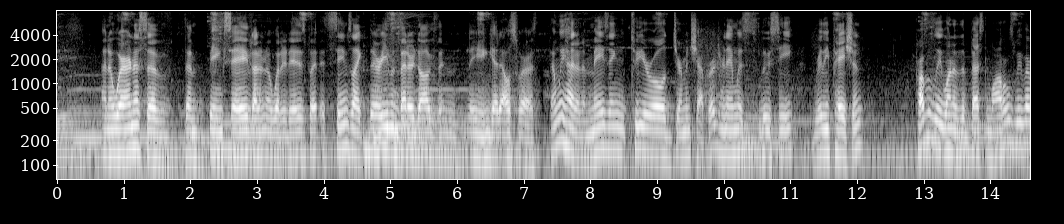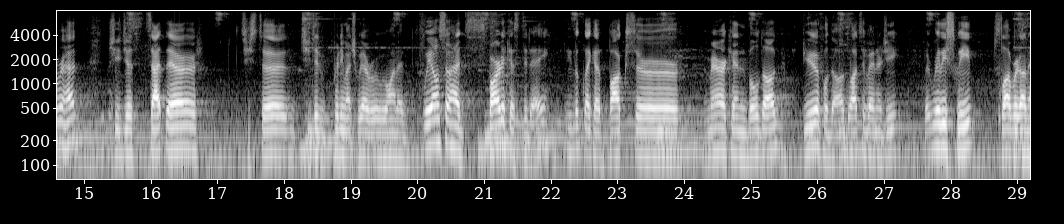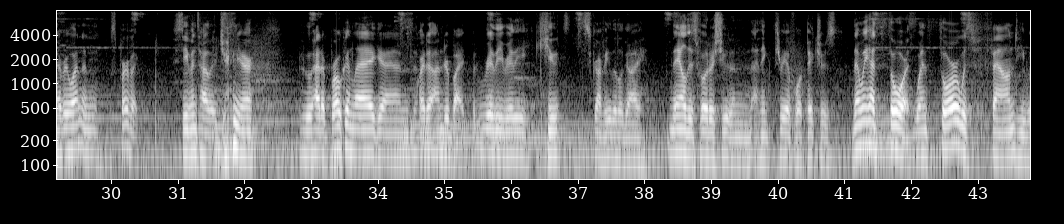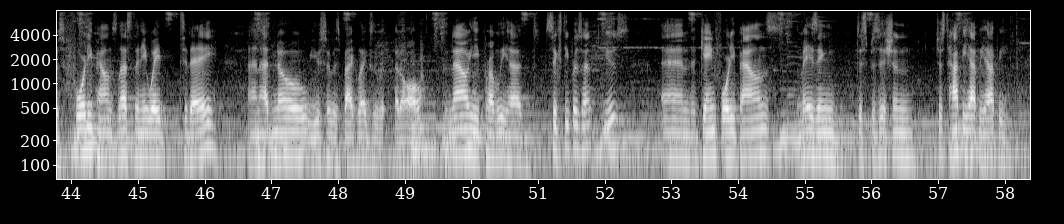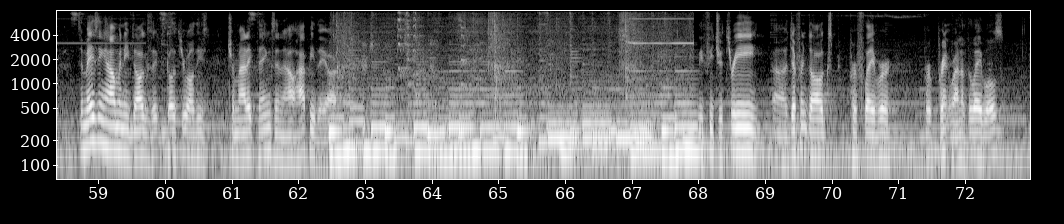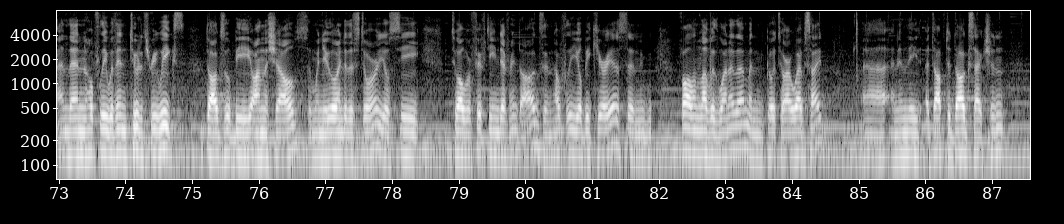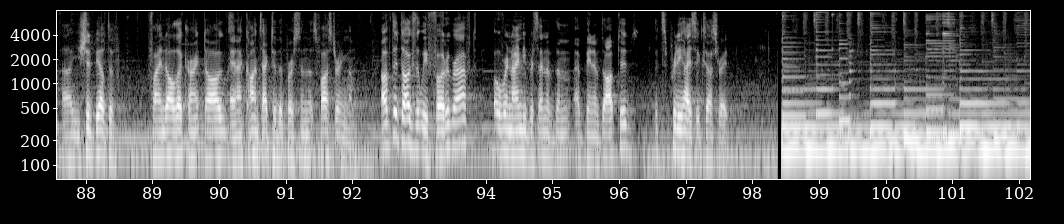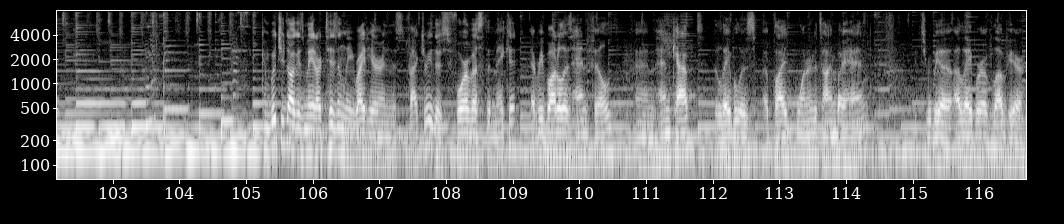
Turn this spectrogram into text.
an awareness of them being saved. I don't know what it is, but it seems like they're even better dogs than, than you can get elsewhere. Then we had an amazing two-year-old German Shepherd. Her name was Lucy, really patient. Probably one of the best models we've ever had. She just sat there, she stood, she did pretty much whatever we wanted. We also had Spartacus today. He looked like a boxer, American bulldog. Beautiful dog, lots of energy, but really sweet, slobbered on everyone, and it was perfect. Steven Tyler Jr., who had a broken leg and quite an underbite, but really, really cute, scruffy little guy. Nailed his photo shoot in, I think, three or four pictures. Then we had Thor. When Thor was found, he was 40 pounds less than he weighed today and had no use of his back legs at all. So now he probably had 60% use and had gained 40 pounds, amazing disposition, just happy, happy, happy. It's amazing how many dogs that go through all these traumatic things and how happy they are. We feature three uh, different dogs per flavor per print run of the labels. And then hopefully within two to three weeks, dogs will be on the shelves. And when you go into the store, you'll see 12 or 15 different dogs. And hopefully you'll be curious and fall in love with one of them and go to our website. Uh, and in the adopted dog section, uh, you should be able to find all the current dogs, and I contacted the person that's fostering them. Of the dogs that we've photographed, over 90% of them have been adopted. It's a pretty high success rate. Kombucha Dog is made artisanally right here in this factory. There's four of us that make it. Every bottle is hand filled and hand capped. The label is applied one at a time by hand. It's really a, a labor of love here.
